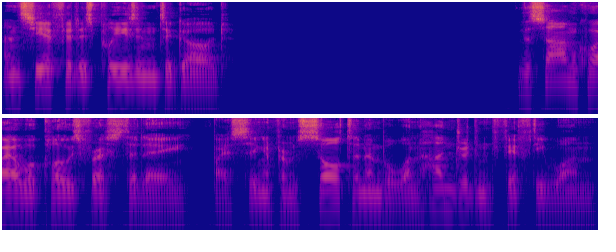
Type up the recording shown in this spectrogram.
and see if it is pleasing to God. The Psalm Choir will close for us today by singing from Psalter number 151.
